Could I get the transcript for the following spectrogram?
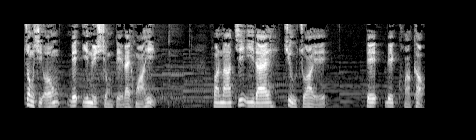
总是王要因为上帝来欢喜，凡那旨意来救抓诶，得要夸口，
